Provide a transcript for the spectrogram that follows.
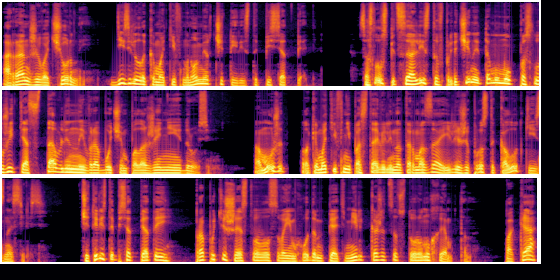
оранжево-черный дизель-локомотив номер 455. Со слов специалистов, причиной тому мог послужить оставленный в рабочем положении дроссель. А может, локомотив не поставили на тормоза или же просто колодки износились. 455-й пропутешествовал своим ходом 5 миль, кажется, в сторону Хэмптона. Пока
